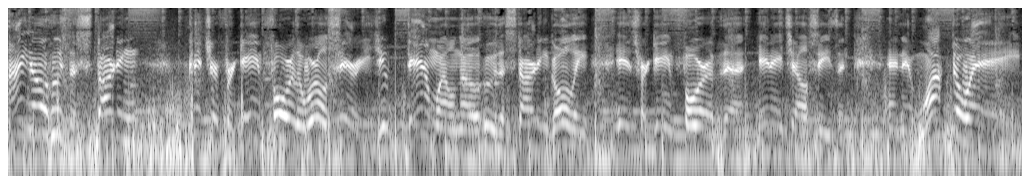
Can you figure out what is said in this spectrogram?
I know who's the starting pitcher for game four of the World Series. You damn well know who the starting goalie is for game four of the NHL season. And then walked away.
